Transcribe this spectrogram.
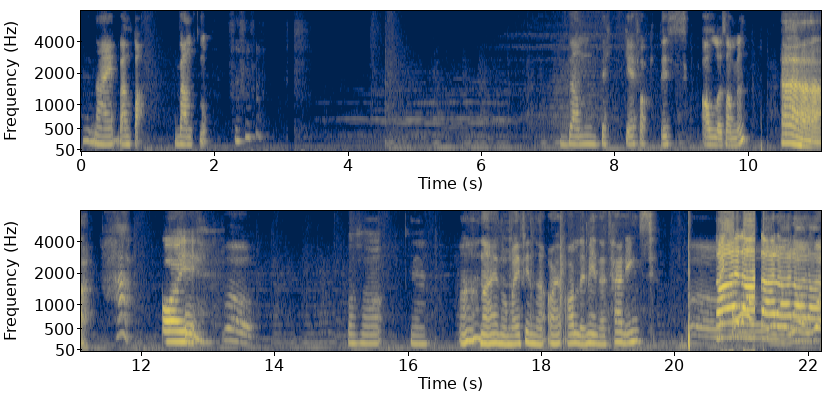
Nei, vent, da. Vent nå. Den dekker faktisk alle sammen. Ah, Hæ? Oi. Wow. Og så eh, ah, nei, nå må jeg finne alle mine ternings. Nei, nei, nei, nei, nei, nei,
